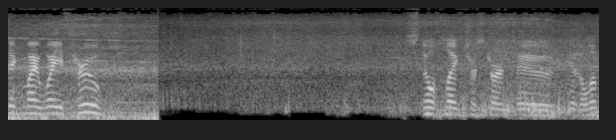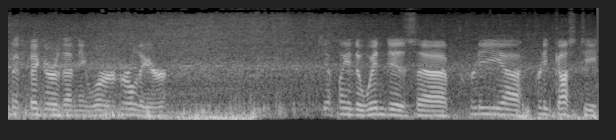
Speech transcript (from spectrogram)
dig my way through. Snowflakes are starting to get a little bit bigger than they were earlier. Definitely the wind is uh, pretty uh, pretty gusty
